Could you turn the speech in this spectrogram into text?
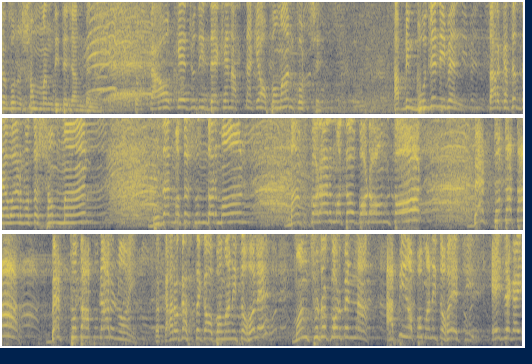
কখনো সম্মান দিতে জানবে না। তো কাউকে যদি দেখেন আপনাকে অপমান করছে, আপনি বুঝে নিবেন, তার কাছে দেওয়ার মতো সম্মান, বুঝার মতো সুন্দর মন, মাফ করার মতো বড় অন্তর, ব্যর্থতা তার, ব্যর্থতা আপনার নয়। তো কারও কাছ থেকে অপমানিত হলে মন ছোট করবেন না আপনি অপমানিত হয়েছি। এই জায়গায়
